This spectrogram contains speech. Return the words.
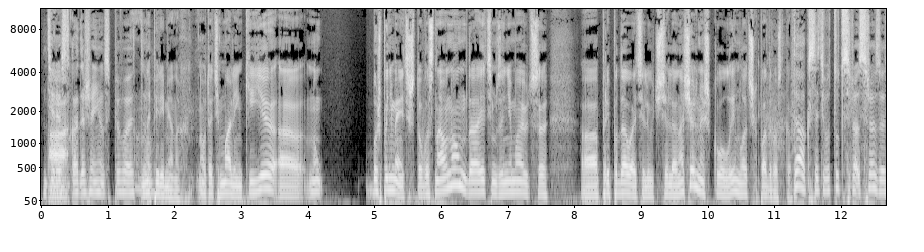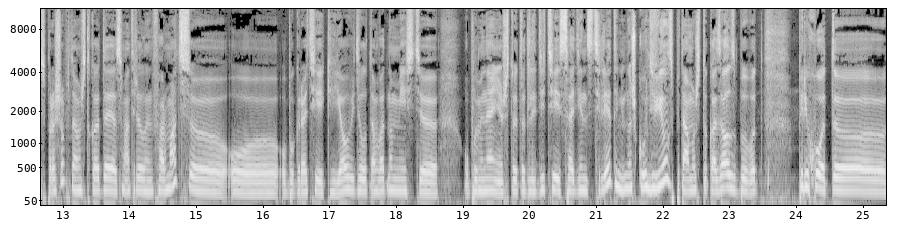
Интересно, а, когда же они успевают? На переменах. Вот эти маленькие, а, ну, вы же понимаете, что в основном, да, этим занимаются а, преподаватели, учителя начальной школы и младших подростков. Да, кстати, вот тут сразу, сразу я спрошу, потому что когда я смотрела информацию о, об игротеке, я увидела там в одном месте упоминание, что это для детей с 11 лет, и немножко удивилась, потому что, казалось бы, вот переход э,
